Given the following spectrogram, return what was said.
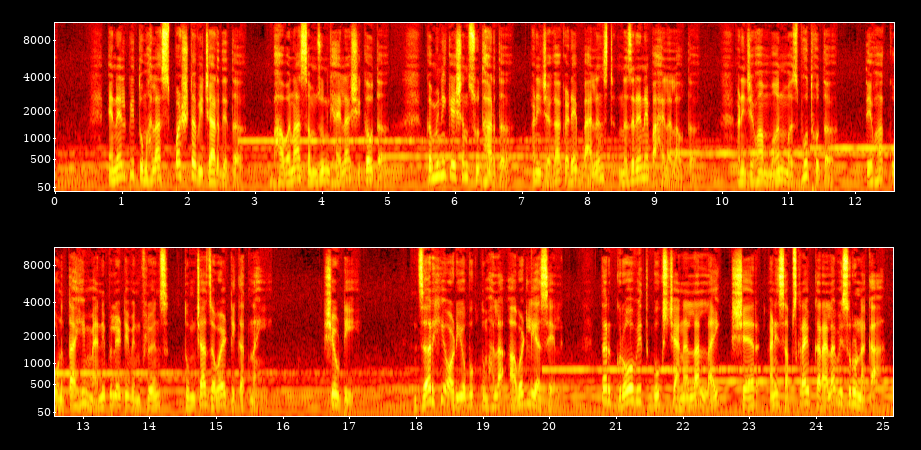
एन एल पी तुम्हाला स्पष्ट विचार देतं भावना समजून घ्यायला शिकवतं कम्युनिकेशन सुधारतं आणि जगाकडे बॅलन्स्ड नजरेने पाहायला लावतं. आणि जेव्हा मन मजबूत होतं तेव्हा कोणताही मॅनिप्युलेटिव्ह इन्फ्लुएन्स तुमच्याजवळ टिकत नाही. शेवटी जर ही ऑडिओबुक तुम्हाला आवडली असेल तर ग्रो विथ बुक्स चॅनलला लाईक शेअर आणि सबस्क्राईब करायला विसरू नका.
